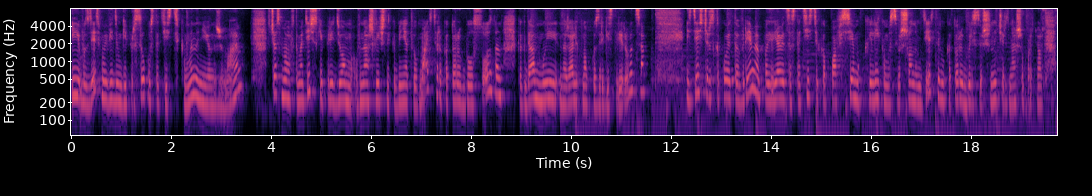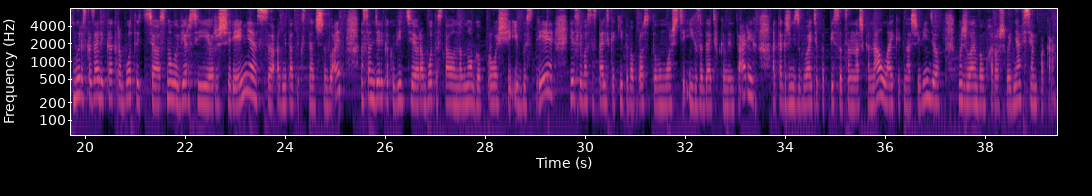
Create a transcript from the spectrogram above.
И вот здесь мы видим гиперссылку статистика. Мы на нее нажимаем. Сейчас мы автоматически перейдем в наш личный кабинет вебмастера, который был создан, когда мы нажали кнопку «Зарегистрироваться». И здесь через какое-то время появится статистика по всем кликам и совершенным действиям, которые были совершены через нашу партнерство. Мы рассказали, как работать а, с новой версией расширения с Admitat Extension Lite. На самом деле, как вы видите, работа стала намного проще и быстрее. Если у вас остались какие-то вопросы, то вы можете их задать в комментариях, а также не забывайте подписываться на наш канал, лайкать наши видео. Мы желаем вам хорошего дня. Всем пока!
